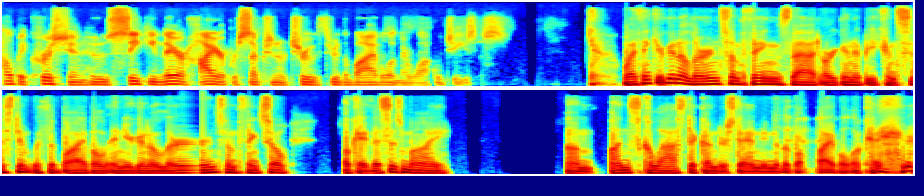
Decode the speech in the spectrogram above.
help a Christian who's seeking their higher perception of truth through the Bible and their walk with Jesus? Well, I think you're going to learn some things that are going to be consistent with the Bible, and you're going to learn some things. So, okay, this is my um, unscholastic understanding of the Bible. Okay.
